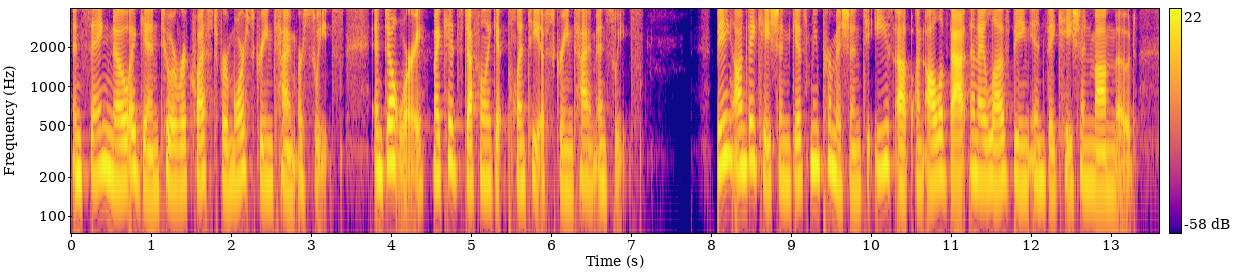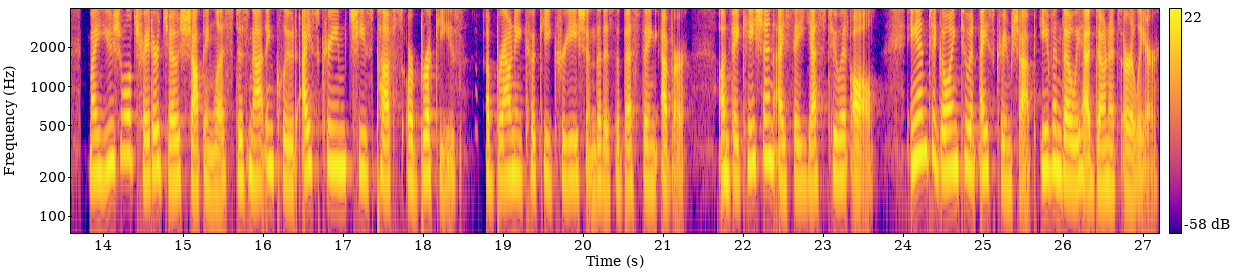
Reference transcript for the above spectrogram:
and saying no again to a request for more screen time or sweets. And don't worry, my kids definitely get plenty of screen time and sweets. Being on vacation gives me permission to ease up on all of that, and I love being in vacation mom mode. My usual Trader Joe's shopping list does not include ice cream, cheese puffs, or brookies, a brownie cookie creation that is the best thing ever. On vacation, I say yes to it all, and to going to an ice cream shop, even though we had donuts earlier.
